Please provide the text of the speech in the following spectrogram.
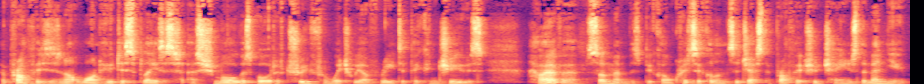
A prophet is not one who displays a smorgasbord of truth from which we are free to pick and choose. However, some members become critical and suggest the prophet should change the menu.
